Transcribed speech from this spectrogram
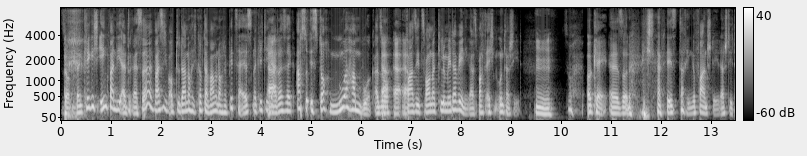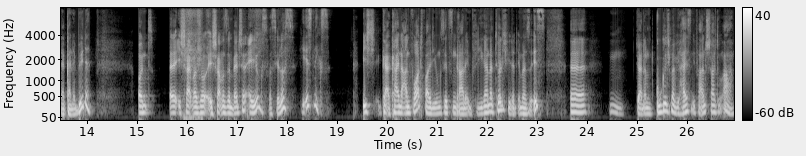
So, dann kriege ich irgendwann die Adresse. Ich weiß nicht, ob du da noch, ich glaube, da waren wir noch eine Pizza essen. Dann kriege ich die Ja. Adresse. Ach so, ist doch nur Hamburg. Also Ja, ja, quasi 200 Kilometer weniger. Das macht echt einen Unterschied. Mhm. So, okay, äh, so, dann bin ich am nächsten Tag hingefahren, stehe da, steht da keine Bühne. Und äh, ich schreibe mal so, ich schreibe mal so im Bench, ey Jungs, was ist hier los? Hier ist nix. Ich, ke- keine Antwort, weil die Jungs sitzen gerade im Flieger natürlich, wie das immer so ist. Äh, hm, ja, dann google ich mal, wie heißen die Veranstaltungen? Ah,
